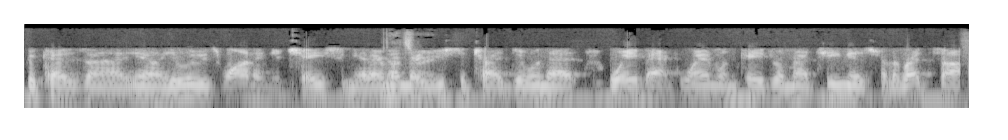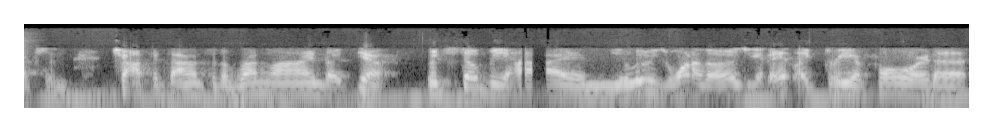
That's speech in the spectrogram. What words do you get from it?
because uh, you know you lose one and you're chasing it. I remember right. I used to try doing that way back when when Pedro Martinez for the Red Sox and chop it down to the run line, but yeah, you know, it would still be high, and you lose one of those, you got to hit like three or four to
